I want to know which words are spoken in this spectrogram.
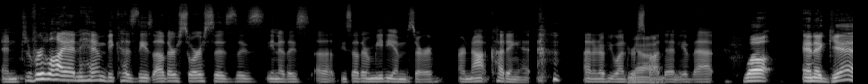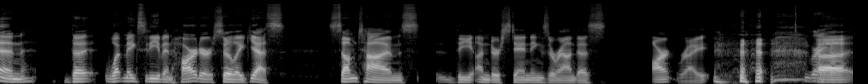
and rely on him because these other sources these you know these uh, these other mediums are are not cutting it i don't know if you want to yeah. respond to any of that well and again the what makes it even harder so like yes sometimes the understandings around us aren't right. right. Uh,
